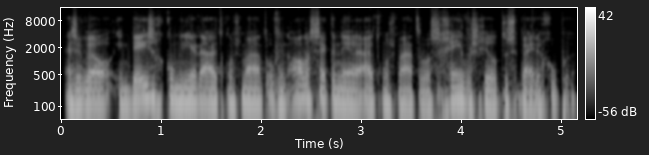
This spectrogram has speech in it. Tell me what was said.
En zowel in deze gecombineerde uitkomstmaat of in alle secundaire uitkomstmaten was geen verschil tussen beide groepen.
